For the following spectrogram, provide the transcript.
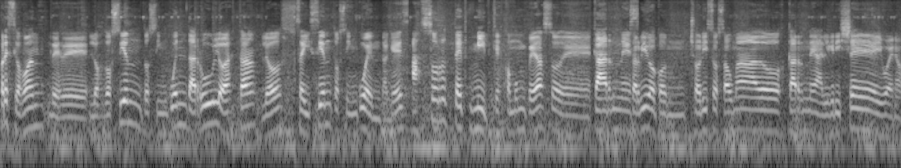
Precios van desde los 250 rublos hasta los 650, que es assorted meat, que es como un pedazo de carne servido con chorizos ahumados, carne al grillé y bueno.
